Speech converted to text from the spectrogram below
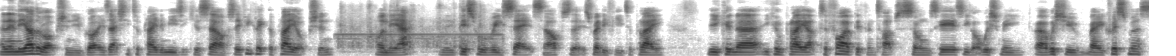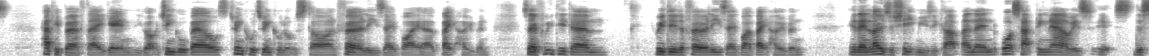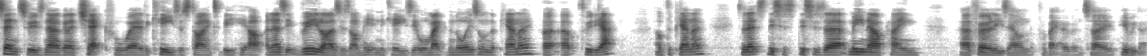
And then the other option you've got is actually to play the music yourself. So if you click the play option on the app, this will reset itself so that it's ready for you to play. You can uh, you can play up to five different types of songs here. So you got "Wish Me," uh, "Wish You Merry Christmas," "Happy Birthday" again. You got "Jingle Bells," "Twinkle Twinkle Little Star," and "Fur Elise" by uh, Beethoven. So if we did um, if we do the "Fur Elise" by Beethoven, it then loads the sheet music up. And then what's happening now is it's the sensor is now going to check for where the keys are starting to be hit up. And as it realizes i'm hitting the keys it will make the noise on the piano uh, uh, through the app of the piano. So that's this is this is uh, me now playing uh, Fur Elise on for beethoven. So here we go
